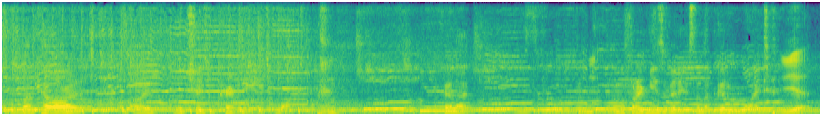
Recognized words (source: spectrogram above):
There's mm-hmm. one colour I, I would choose for CRAVITY, it's white. Mm-hmm. I feel like music videos they look good in white. Yeah.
